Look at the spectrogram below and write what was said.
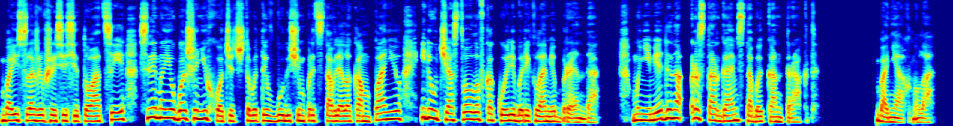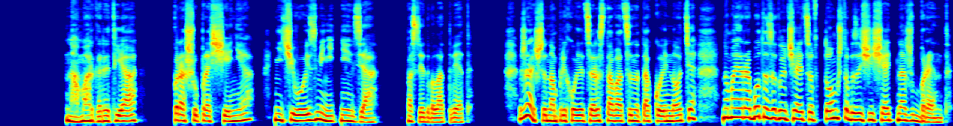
Боюсь сложившейся ситуации, Слимаю больше не хочет, чтобы ты в будущем представляла компанию или участвовала в какой-либо рекламе бренда. Мы немедленно расторгаем с тобой контракт». Баняхнула. «Но, Маргарет, я... Прошу прощения, ничего изменить нельзя», — последовал ответ. «Жаль, что нам приходится расставаться на такой ноте, но моя работа заключается в том, чтобы защищать наш бренд.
